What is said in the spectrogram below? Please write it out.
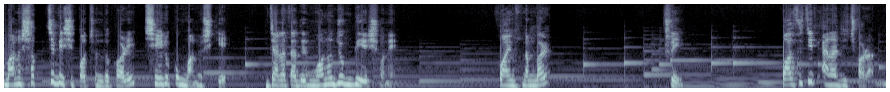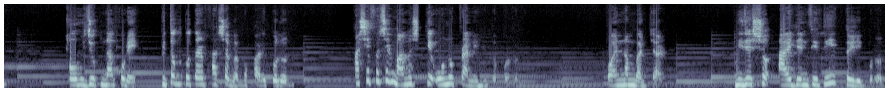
মানুষ সবচেয়ে বেশি পছন্দ করে সেই রকম মানুষকে, যারা তাদের মনোযোগ দিয়ে শোনে। Point number three positive energy ছড়ান। অভিযোগ না করে কৃতজ্ঞতার ভাষা ব্যবহার করুন। আশেপাশের মানুষকে অনুপ্রাণিত করুন। পয়েন্ট নাম্বার চার, নিজস্ব আইডেন্টিটি তৈরি করুন।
